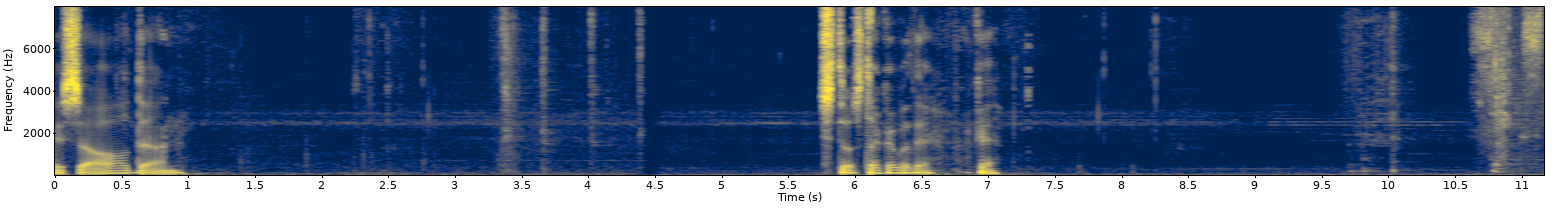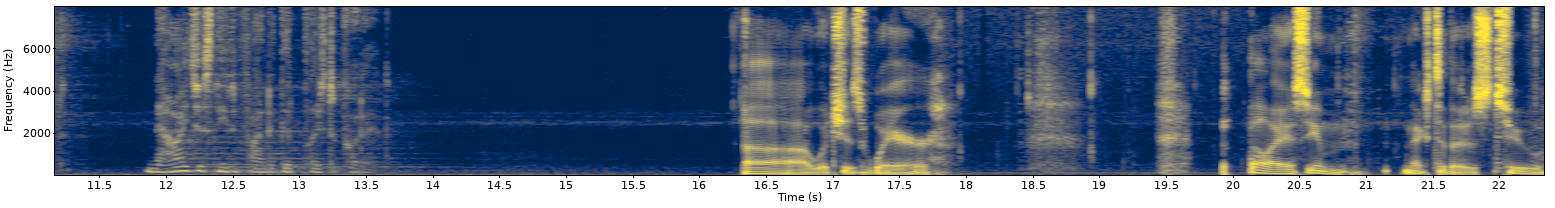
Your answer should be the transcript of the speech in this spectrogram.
It's all done. Still stuck over there? Okay. Fixed. Now I just need to find a good place to put it. Uh, which is where? Oh, I assume next to those two.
